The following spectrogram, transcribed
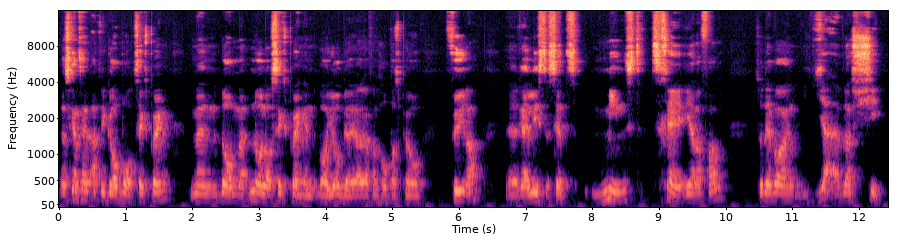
Jag ska inte säga att vi gav bort 6 poäng. Men de 0 av 6 poängen var jobbiga. Jag hade i alla fall hoppats på 4. Realistiskt sett minst 3 i alla fall. Så det var en jävla shit.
